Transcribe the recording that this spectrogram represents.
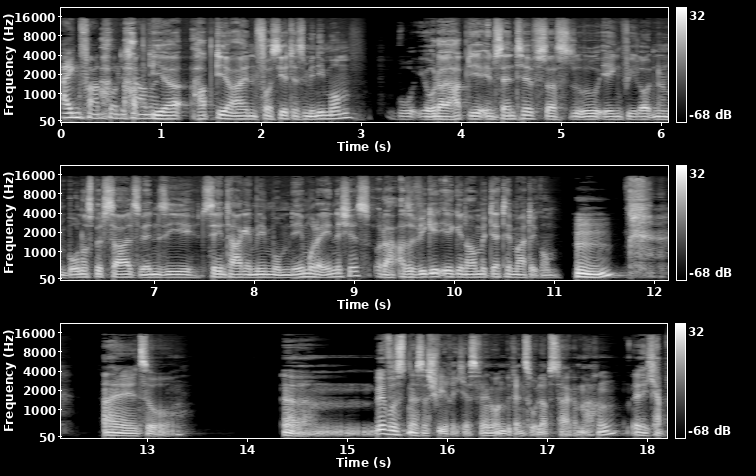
Eigenverantwortlich habt ihr Habt ihr ein forciertes Minimum? wo ihr, oder habt ihr Incentives, dass du irgendwie Leuten einen Bonus bezahlst, wenn sie zehn Tage Minimum nehmen oder ähnliches? Oder also wie geht ihr genau mit der Thematik um? Mhm. Also, ähm, wir wussten, dass es schwierig ist, wenn wir unbegrenzte Urlaubstage machen. Ich habe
